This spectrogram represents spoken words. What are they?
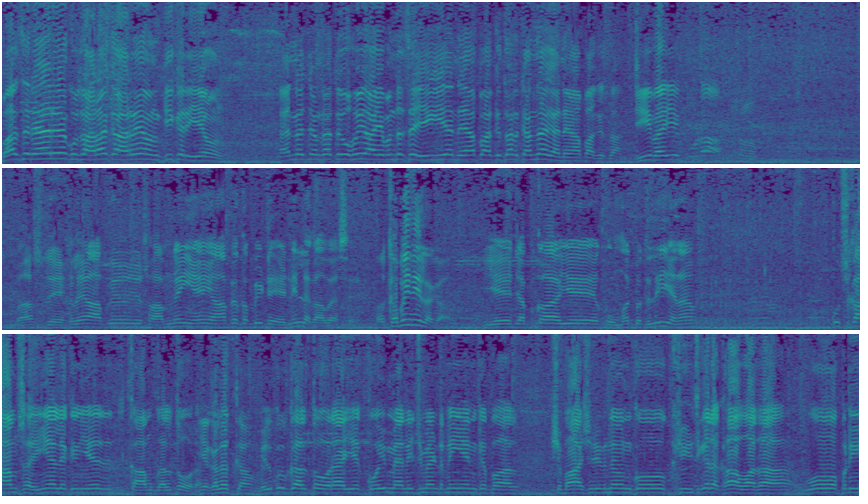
ਬਸ ਰਹਿ ਰਹੇ ਗੁਜ਼ਾਰਾ ਕਰ ਰਹੇ ਹੁਣ ਕੀ ਕਰੀਏ ਹੁਣ? ਇੰਨਾ ਚੰਗਾ ਤੇ ਉਹੀ ਆਏ ਬੰਦੇ ਸਹੀ ਹੈ नया पाकिस्तान कहना है नया पाकिस्तान जी भाई ये कूड़ा बस देख लें आपके जो सामने ही है यहाँ पे कभी ढेर नहीं लगा वैसे और कभी नहीं लगा ये जब का ये हुकूमत बदली है ना कुछ काम सही है लेकिन ये काम गलत हो रहा है ये गलत काम बिल्कुल गलत हो रहा है ये कोई मैनेजमेंट नहीं है इनके पास शबाज शरीफ ने उनको खींच के रखा हुआ था वो अपनी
